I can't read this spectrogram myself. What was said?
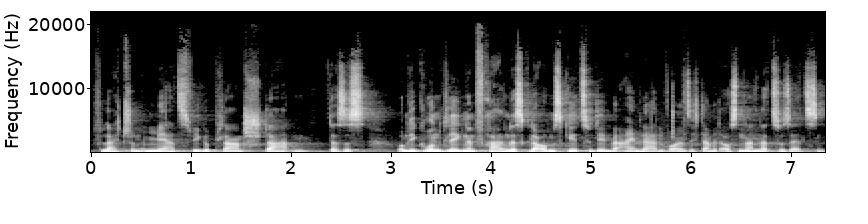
vielleicht schon im März wie geplant starten, dass es um die grundlegenden Fragen des Glaubens geht, zu denen wir einladen wollen, sich damit auseinanderzusetzen.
